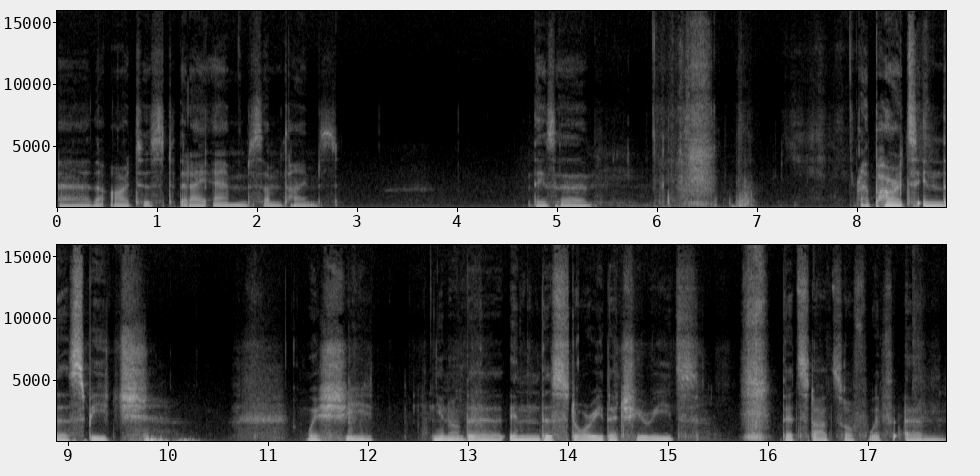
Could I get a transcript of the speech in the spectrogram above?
uh, the artist that I am sometimes. There's a a part in the speech where she you know the in this story that she reads that starts off with um,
